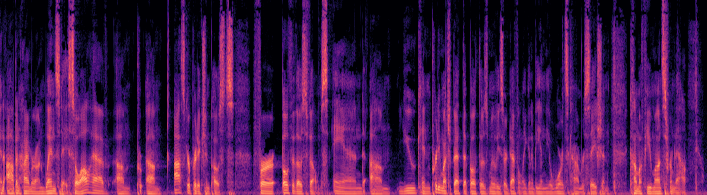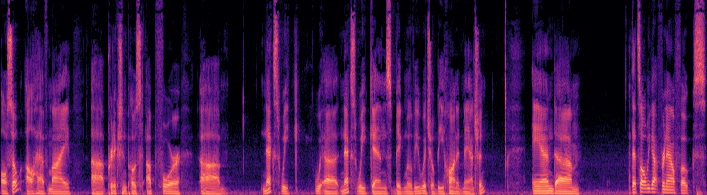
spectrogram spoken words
and Oppenheimer on Wednesday. So I'll have um, pr- um, Oscar prediction posts for both of those films. And um, you can pretty much bet that both those movies are definitely going to be in the awards conversation come a few months from now. Also, I'll have my uh, prediction post up for um, next week. Uh, next weekend's big movie, which will be Haunted Mansion. And um, that's all we got for now, folks.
